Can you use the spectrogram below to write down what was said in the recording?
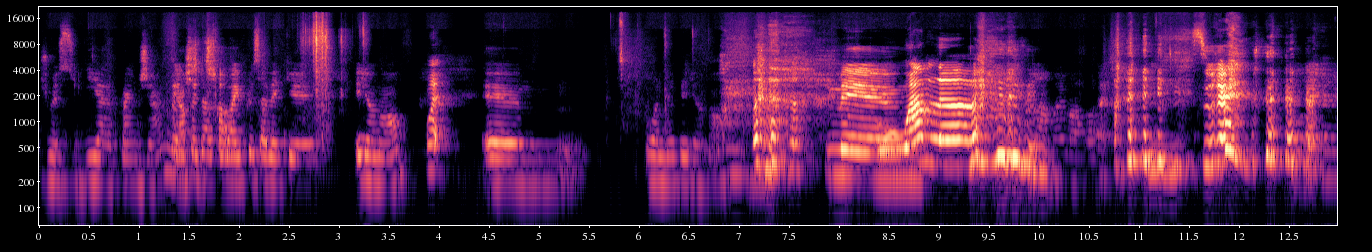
je me suis liée à plein de gens. Mais en fait, je travaille plus avec euh, Éléonore. Ouais. Euh, One Love Éléonore. mais. euh, One love! C'est vrai?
